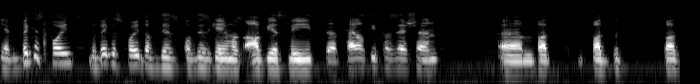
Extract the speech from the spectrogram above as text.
yeah. The biggest point, the biggest point of this of this game was obviously the penalty position. Um, but but but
